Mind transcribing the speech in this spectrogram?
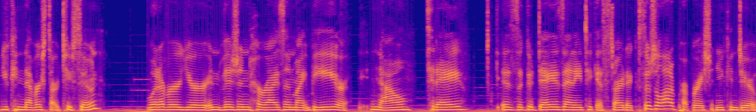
you can never start too soon. Whatever your envisioned horizon might be, or now, today is a good day as any to get started because there's a lot of preparation you can do.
